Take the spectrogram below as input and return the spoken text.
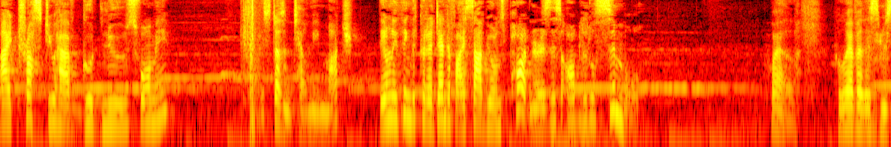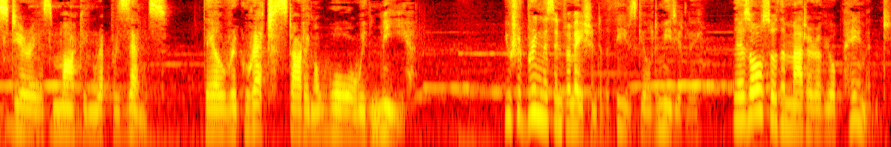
I trust you have good news for me? This doesn't tell me much. The only thing that could identify Sabjorn's partner is this odd little symbol. Well, whoever this mysterious marking represents, they'll regret starting a war with me. You should bring this information to the Thieves Guild immediately. There's also the matter of your payment.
